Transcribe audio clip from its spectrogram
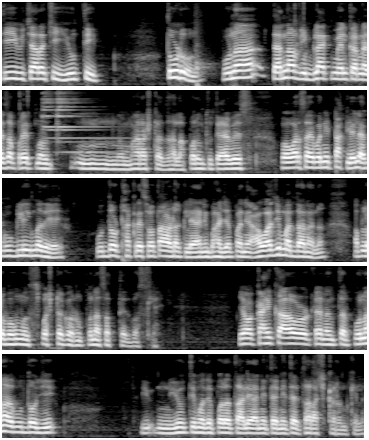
ती विचाराची युती तोडून पुन्हा त्यांना ब्लॅकमेल करण्याचा प्रयत्न महाराष्ट्रात झाला. परंतु त्यावेळेस पवारसाहेबांनी टाकलेल्या गुगलीमध्ये उद्धव ठाकरे स्वतः अडकले आणि भाजपाने आवाजी मतदानानं आपलं बहुमत स्पष्ट करून पुन्हा सत्तेत बसले. जेव्हा काही काळ ओळखल्यानंतर पुन्हा उद्धवजी यु युतीमध्ये परत आले आणि त्यांनी त्याचं राजकारण केलं.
